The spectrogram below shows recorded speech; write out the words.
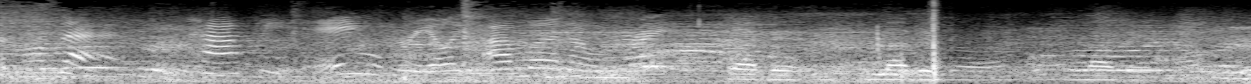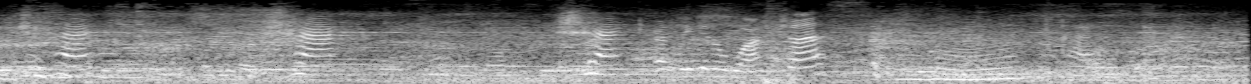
upset, happy, angry. Like I'm gonna write Love it. Love it, girl. Love it. check, check, check. Are they gonna watch us? Mm-hmm. Okay.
